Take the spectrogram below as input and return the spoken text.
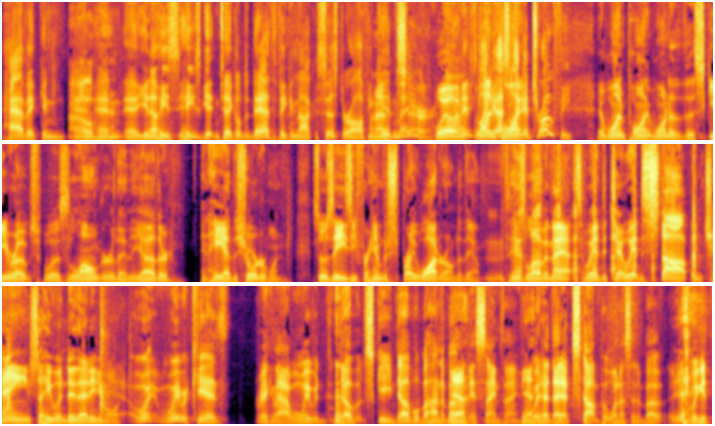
havoc and and, Oh, yeah. and uh, you know he's he's getting tickled to death if he can knock a sister off. You I know. kidding me? Sure. Well, Huh? and at It's like, one that's like a trophy. At one point, one of the ski ropes was longer than the other, and he had the shorter one. So it was easy for him to spray water onto them. So he's loving that. So we had to ch- we had to stop and change so he wouldn't do that anymore. We, we were kids, Rick and I, when we would double ski double behind the boat, Yeah. it's the same thing. Yeah. We had they had to stop and put one of us in the boat. 'Cause We get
